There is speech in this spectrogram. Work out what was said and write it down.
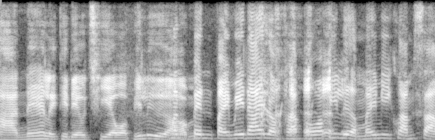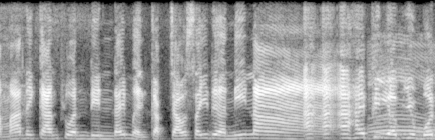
ลานแน่เลยทีเดียวเชียวอะพี่เหลือมมันเป็นไปไม่ได้หรอกครับเพราะว่าพี่เหลือมไม่มีความสามารถในการพรวนดินได้เหมือนกับเจ้าไส้เดือนนี่นาอะอะอะให้พี่เหลือมอยู่บน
